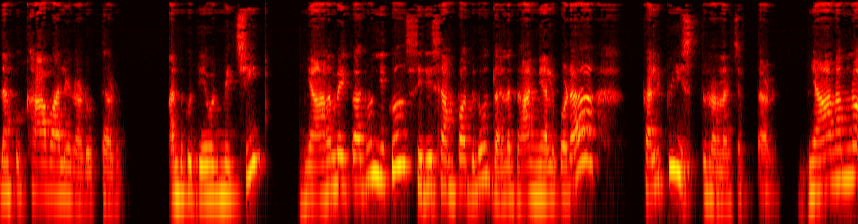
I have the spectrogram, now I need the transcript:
నాకు కావాలి అని అడుగుతాడు. అందుకు దేవుడు మెచ్చి జ్ఞానమే కాదు నీకు సిరి సంపదలు ధనధాన్యాలు కూడా కలిపి ఇస్తున్నానని చెప్తాడు. జ్ఞానంను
